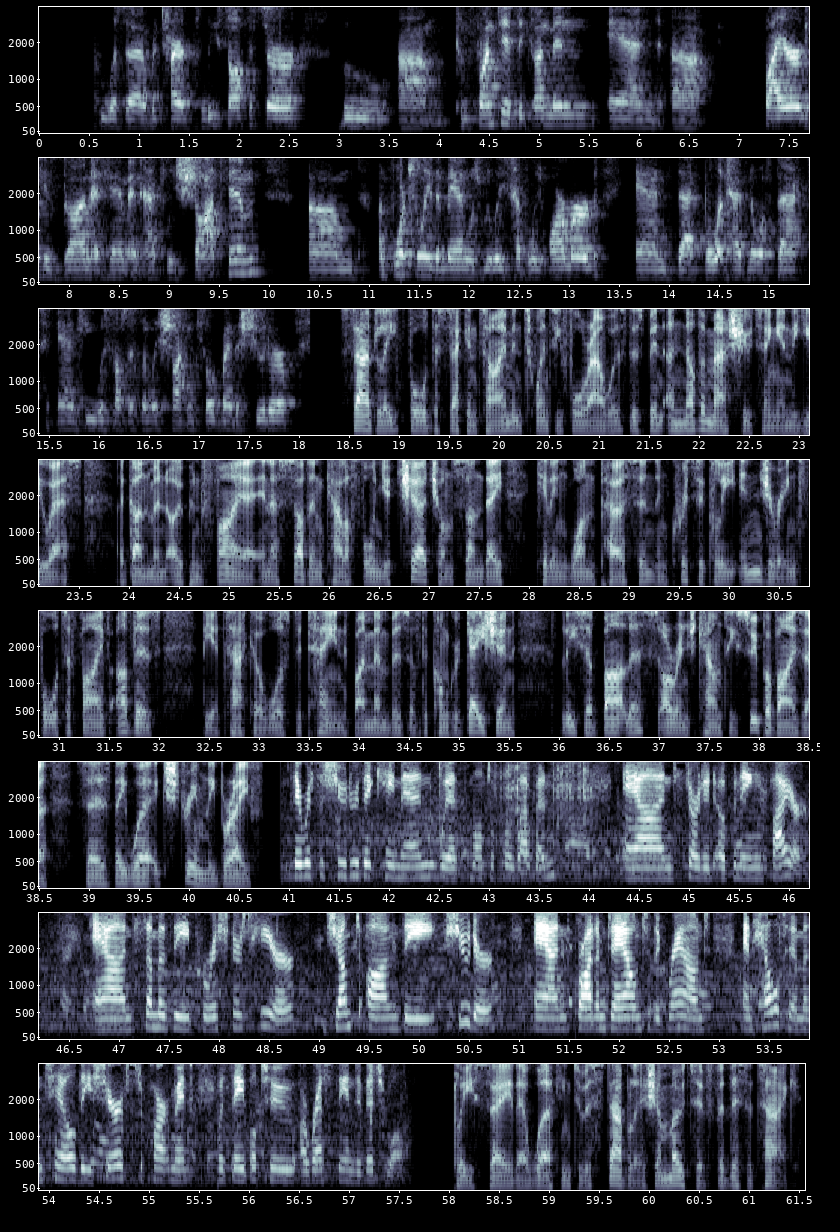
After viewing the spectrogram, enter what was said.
who was a retired police officer who um, confronted the gunman and uh, fired his gun at him and actually shot him. Um, unfortunately, the man was really heavily armored, and that bullet had no effect, and he was subsequently shot and killed by the shooter. Sadly, for the second time in 24 hours, there's been another mass shooting in the US. A gunman opened fire in a Southern California church on Sunday, killing one person and critically injuring four to five others. The attacker was detained by members of the congregation. Lisa Bartlett, Orange County supervisor, says they were extremely brave. There was a shooter that came in with multiple weapons and started opening fire. And some of the parishioners here jumped on the shooter and brought him down to the ground and held him until the sheriff's department was able to arrest the individual. Police say they're working to establish a motive for this attack.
